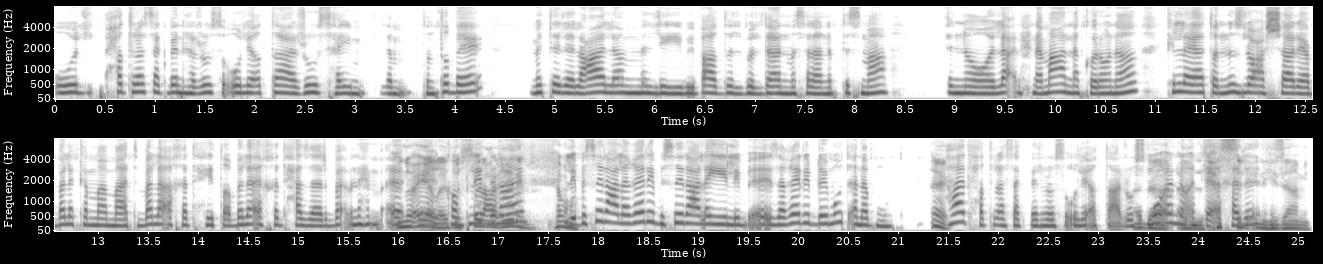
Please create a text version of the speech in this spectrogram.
قول حط راسك بين هالروس وقولي قطاع الروس. هي لم تنطبق. مثل العالم اللي ببعض البلدان مثلا بتسمع إنه لا نحن ما عنا كورونا كلياتهم نزلوا على الشارع بلا كمامات بلا أخذ حيطة بلا أخذ حذر نحن إنه إيه بصير على. غيري. اللي بيصير على غيري بيصير علي اللي ب... إذا غيري بده يموت أنا بموت إيه. هاد حط راسك بين الروس وقولي قطع الروس مو إنه أنت اخذ الانهزامي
